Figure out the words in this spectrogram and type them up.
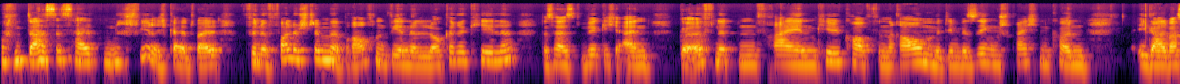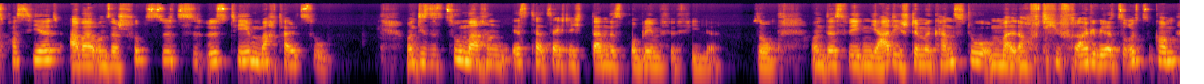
Und das ist halt eine Schwierigkeit, weil für eine volle Stimme brauchen wir eine lockere Kehle. Das heißt wirklich einen geöffneten, freien Kehlkopf, einen Raum, mit dem wir singen, sprechen können, egal was passiert. Aber unser Schutzsystem macht halt zu. Und dieses Zumachen ist tatsächlich dann das Problem für viele. So. Und deswegen, ja, die Stimme kannst du, um mal auf die Frage wieder zurückzukommen,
